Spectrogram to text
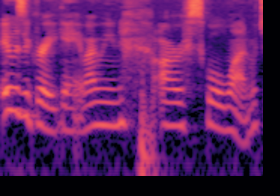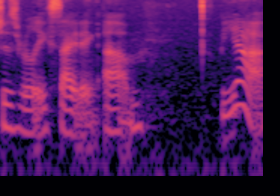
it was a great game. I mean, our school won, which is really exciting. Um, but yeah,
